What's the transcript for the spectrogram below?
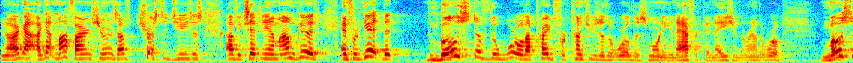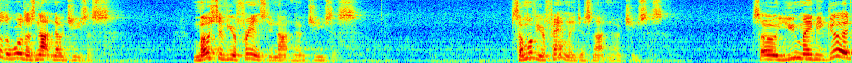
You know, I got, I got my fire insurance. I've trusted Jesus. I've accepted Him. I'm good. And forget that most of the world, I prayed for countries of the world this morning in Africa and Asia and around the world. Most of the world does not know Jesus. Most of your friends do not know Jesus. Some of your family does not know Jesus. So you may be good,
